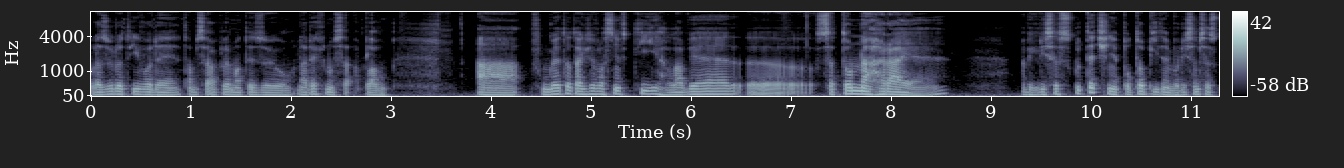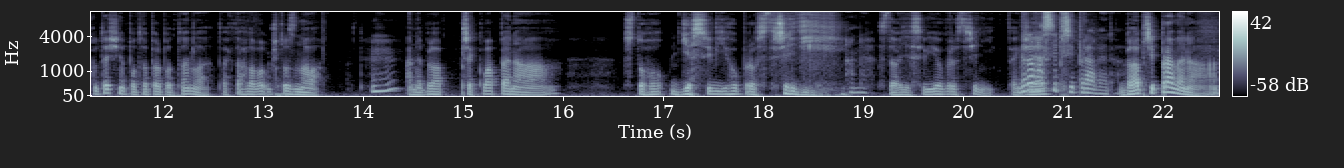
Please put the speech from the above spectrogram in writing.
lezu do té vody, tam se aklimatizuju, nadechnu se a plavu. A funguje to tak, že vlastně v té hlavě eh, se to nahraje, aby když se skutečně potopíte, nebo když jsem se skutečně potopil po tenhle, tak ta hlava už to znala. Mm-hmm. A nebyla překvapená z toho děsivého prostředí. Ano. Z toho děsivého prostředí. Takže byla vlastně připravená. Byla připravená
